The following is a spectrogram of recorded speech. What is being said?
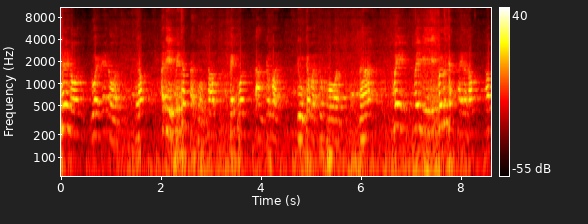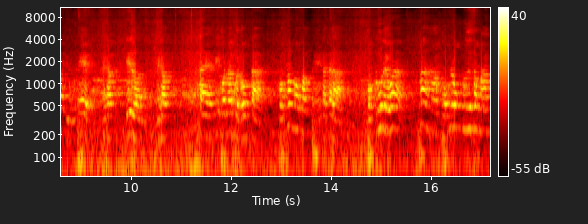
แน่นอนรวยแน่นอนนะครับ อดีตเป็นช่างตัดผมครับ เป็นคนต่างจังหวัดอยู่จังหวัดชุมพรนะฮะ ไม่ไม่มีไม่รู้จักใครนะครับถ้ามาอยู่กรุงเทพนะครับดิ้นรนนะครับ แต่มีคนมาเปิดโอกาสผมเข้ามาฟังแผนการตลาดผมรู้เลยว่าถ้าหากผมลงมือสมัคร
